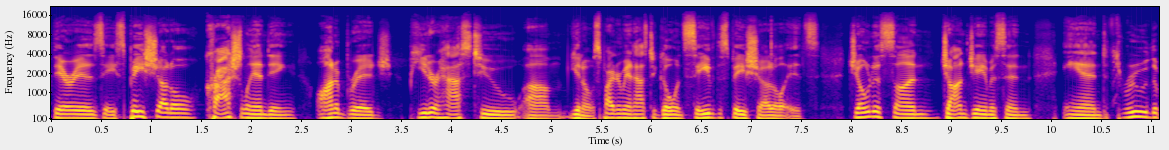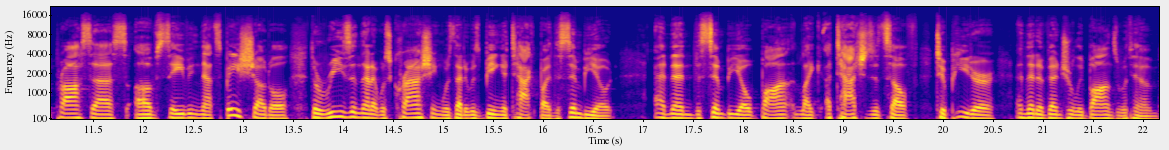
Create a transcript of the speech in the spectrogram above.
there is a space shuttle crash landing on a bridge. Peter has to um, you know, Spider-Man has to go and save the space shuttle. It's Jonah's son, John Jameson, and through the process of saving that space shuttle, the reason that it was crashing was that it was being attacked by the symbiote and then the symbiote bond like attaches itself to Peter and then eventually bonds with him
